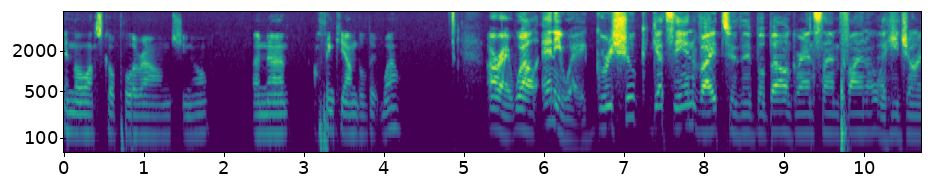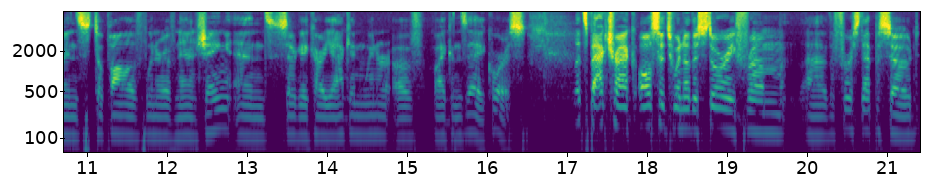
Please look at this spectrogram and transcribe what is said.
in the last couple of rounds, you know, and um, I think he handled it well. All right. Well, anyway, Grischuk gets the invite to the Bilbao Grand Slam final. Where he joins Topalov, winner of Nanjing, and Sergei Karyakin, winner of Wijk aan Zee Corus. Let's backtrack also to another story from uh, the first episode.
